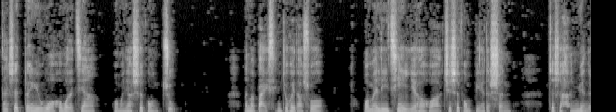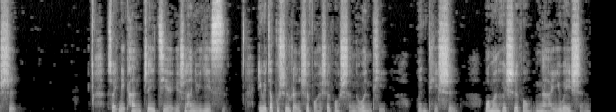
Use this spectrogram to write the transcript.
但是对于我和我的家，我们要侍奉主。那么百姓就回答说：“我们离弃耶和华去侍奉别的神，这是很远的事。”所以你看这一节也是很有意思，因为这不是人是否会侍奉神的问题，问题是我们会侍奉哪一位神。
